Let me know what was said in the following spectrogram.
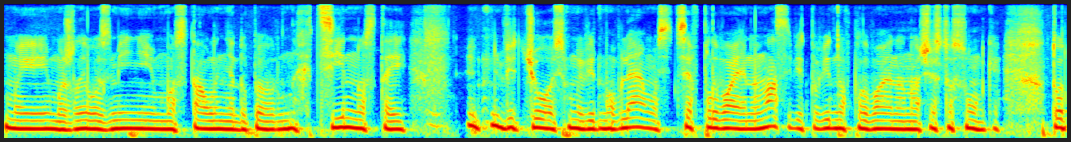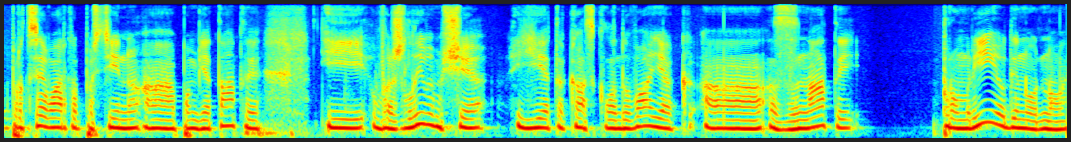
ми, можливо, змінюємо ставлення до певних цінностей. Від чогось ми відмовляємося, це впливає на нас і відповідно впливає на наші стосунки. То про це варто постійно пам'ятати. І важливим ще є така складова, як знати про мрії один одного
